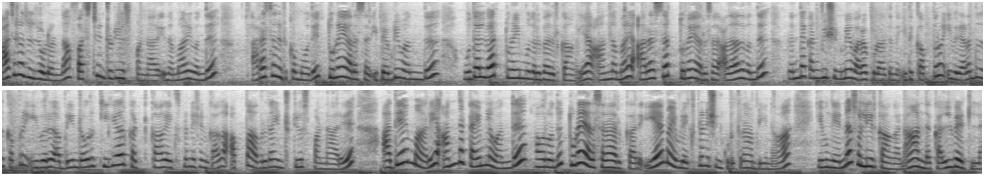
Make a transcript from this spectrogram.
ராஜராஜ சோழன் தான் ஃபஸ்ட் இன்ட்ரடியூஸ் பண்ணார். இந்த மாதிரி வந்து அரசர் இருக்கும் போதே துணை அரசர். இப்போ எப்படி வந்து முதல்வர் துணை முதல்வர் இருக்காங்க இல்லையா? அந்த மாதிரி அரசர் துணை அரசர். அதாவது வந்து எந்த கன்ஃபியூஷனுமே வரக்கூடாதுன்னு. இதுக்கப்புறம் இவர் இறந்ததுக்கப்புறம் இவர் அப்படின்ற ஒரு கிளியர் கட்டுக்காக எக்ஸ்ப்ளனேஷனுக்காக அப்போ அவர் தான் இன்ட்ரடியூஸ் பண்ணார். அதே மாதிரி அந்த டைமில் வந்து அவர் வந்து துணை அரசராக இருக்கார். ஏன் நான் இவ்வளோ எக்ஸ்ப்ளனேஷன் கொடுக்குறேன் அப்படின்னா இவங்க என்ன சொல்லியிருக்காங்கன்னா அந்த கல்வெட்டில்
